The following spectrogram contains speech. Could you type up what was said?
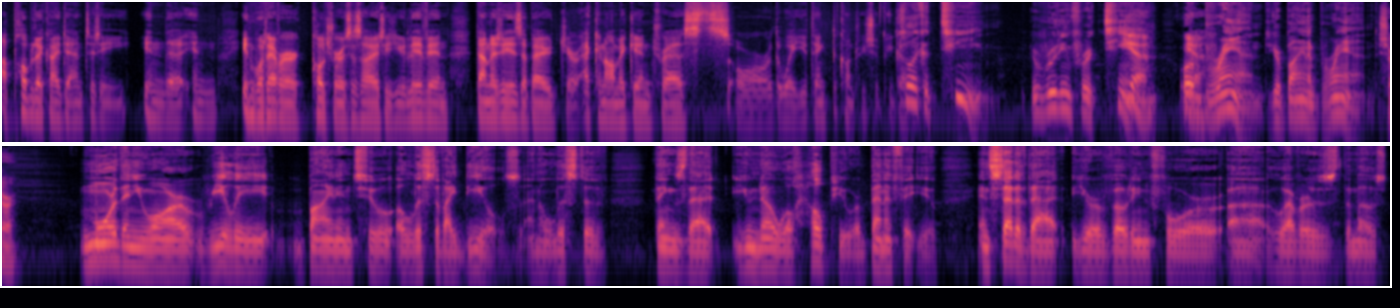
a public identity in the in in whatever culture or society you live in, than it is about your economic interests or the way you think the country should be going. So, like a team, you're rooting for a team Yeah, or yeah. a brand. You're buying a brand sure. more than you are really buying into a list of ideals and a list of things that you know will help you or benefit you. Instead of that, you're voting for uh, whoever is the most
